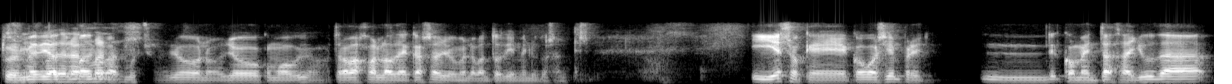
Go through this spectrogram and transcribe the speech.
Tú en media de las manos. mucho. Yo no, yo como yo trabajo al lado de casa, yo me levanto 10 minutos antes. Y eso, que como siempre, mm, comentad ayuda,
